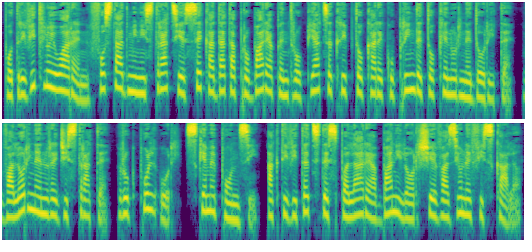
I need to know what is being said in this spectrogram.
Potrivit lui Warren, fosta administrație SEC a dat aprobarea pentru o piață cripto care cuprinde tokenuri nedorite, valori neînregistrate, rug uri scheme Ponzi, activități de spălare a banilor și evaziune fiscală.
